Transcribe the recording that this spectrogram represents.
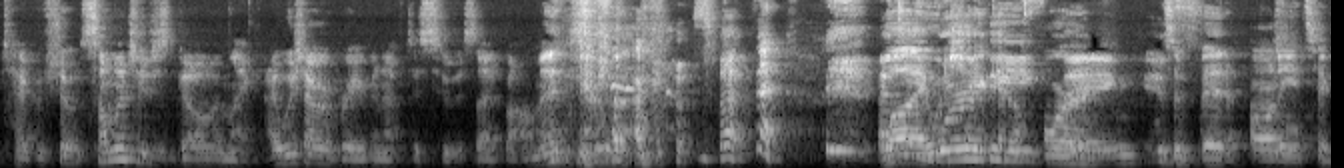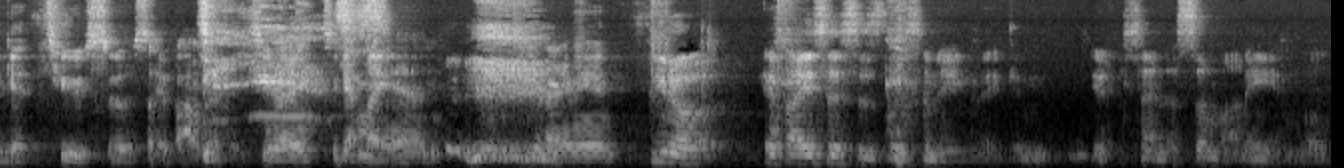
type of show. Someone should just go and like. I wish I were brave enough to suicide bomb it. Well, I wish I could afford thing. to bid on a ticket to suicide bombers, you know, to get my in. You know what I mean? You know, if ISIS is listening, they can you know, send us some money and we'll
